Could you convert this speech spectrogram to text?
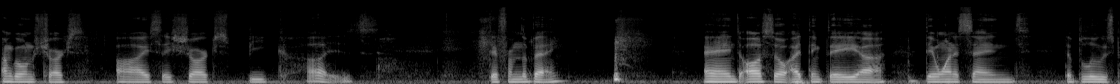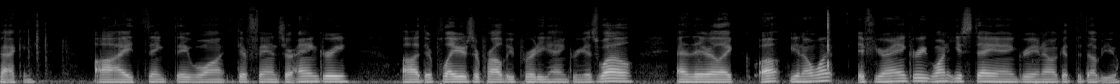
I'm going with Sharks. I say Sharks because they're from the Bay, and also I think they uh, they want to send the Blues packing. I think they want their fans are angry. Uh, their players are probably pretty angry as well, and they're like, "Well, you know what? If you're angry, why don't you stay angry and I'll get the W."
